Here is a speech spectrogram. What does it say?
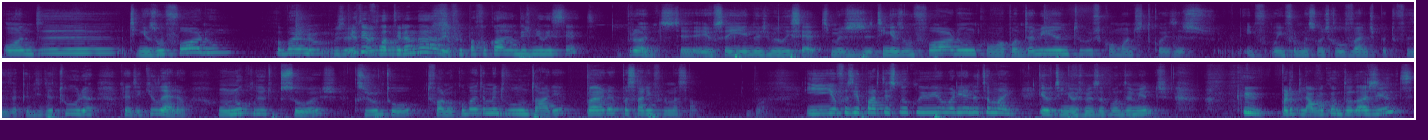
onde tinhas um fórum. Ah, Eu devo lá ter andado, eu fui para a faculdade em 2007. Pronto, eu saí em 2007, mas tinhas um fórum com apontamentos, com um monte de coisas, inf- informações relevantes para tu fazeres a candidatura. Portanto, aquilo era um núcleo de pessoas que se juntou de forma completamente voluntária para passar informação. Boa. E eu fazia parte desse núcleo e a Mariana também. Eu tinha os meus apontamentos que partilhava com toda a gente,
